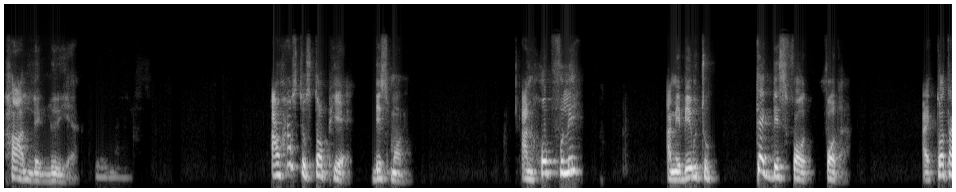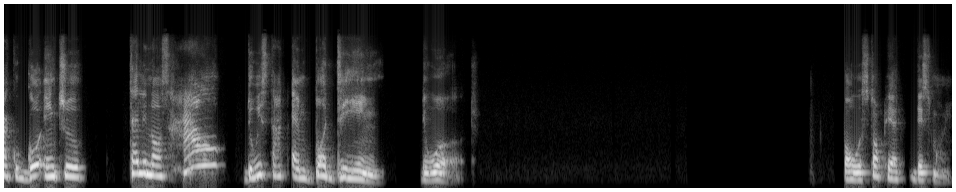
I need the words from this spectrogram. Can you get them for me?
Hallelujah. I'll have to stop here this morning. And hopefully, I may be able to take this further. I thought I could go into telling us how do we start embodying the word. But we'll stop here this morning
